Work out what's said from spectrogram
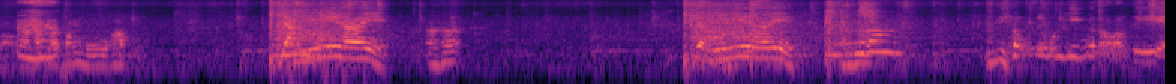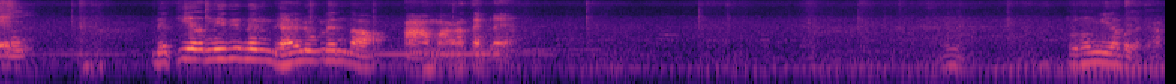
บอกแล้วครับเราต้องบูครับ อย่างนี้ไงอะฮะอย่างนี้ไงอือ่าฮะ เดี๋ยวเดี๋ยวมึงยิงไม่ต้องหรอกตีเองเดี๋ยวเคลียร์ตรงนี้นิดนึงเดี๋ยวให้ลูกเล่นต่อ อ่ามากันเต็มเลยอืมตัวนู้นมีระเบิดครับ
